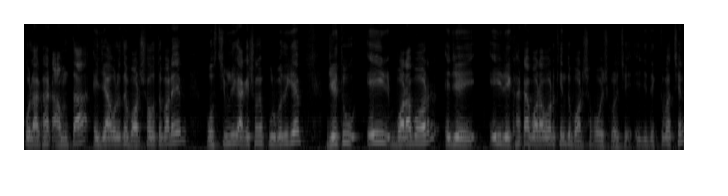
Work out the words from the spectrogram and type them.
কোলাঘাট, আমতা, এই জায়গাগুলোতে বর্ষা হতে পারে। পশ্চিম দিকে একই সঙ্গে পূর্ব দিকে। যেহেতু এই বরাবর, এই যে এই রেখাটা বরাবর কিন্তু বর্ষা প্রবেশ করেছে। এই যে দেখতে পাচ্ছেন,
